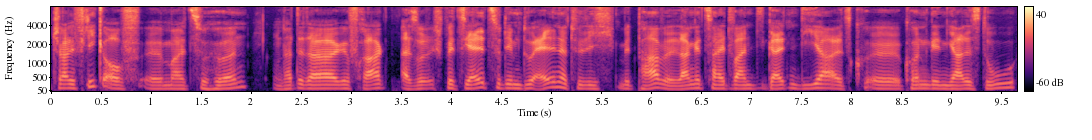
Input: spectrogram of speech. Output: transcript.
Charlie Flieg auf äh, mal zu hören und hatte da gefragt, also speziell zu dem Duell natürlich mit Pavel. Lange Zeit waren, galten die ja als äh, kongeniales Duo,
